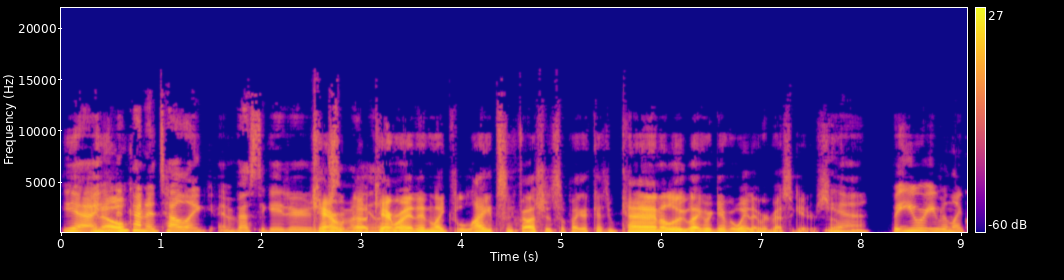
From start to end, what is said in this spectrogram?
Yeah. You You, know, can kind of tell, like, investigators. somebody, uh, like- camera and then like lights and flashes and stuff like that because you kind of look like we're giving away that we're investigators. So Yeah. But you were even like,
